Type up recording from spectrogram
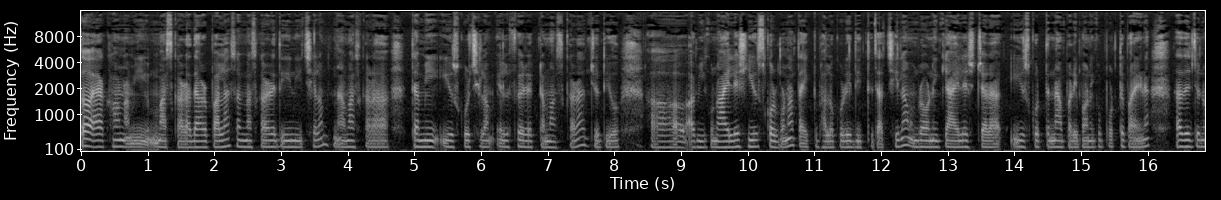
তো এখন আমি মাস্কারা দেওয়ার পালা। সো মাস্কারা দিয়ে নিয়েছিলাম মাস্কারাতে আমি ইউজ করছিলাম এলফের একটা মাস্কারা যদিও আমি কোনো আইল্যাশ ইউজ করব না, তাই একটু ভালো করে দিতে চাচ্ছিলাম। আমরা অনেকে আইল্যাশ যারা ইউজ করতে না পারি বা অনেকে পড়তে পারি না, তাদের জন্য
